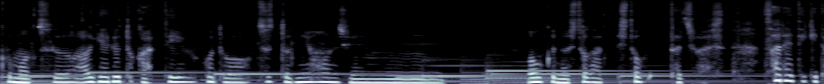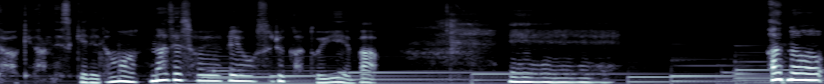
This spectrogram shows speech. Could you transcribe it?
供物をあげるとかっていうことをずっと日本人多くの人が人たちはされてきたわけなんですけれどもなぜそれをするかといえば、えー、あの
